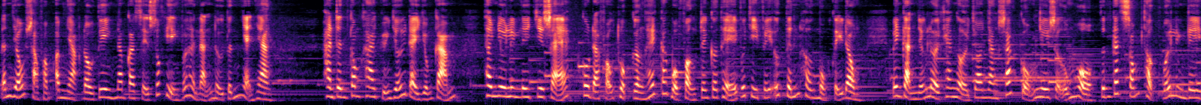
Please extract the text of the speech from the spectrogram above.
đánh dấu sản phẩm âm nhạc đầu tiên nam ca sĩ xuất hiện với hình ảnh nữ tính nhẹ nhàng. Hành trình công khai chuyển giới đầy dũng cảm. Theo như Linh Ly chia sẻ, cô đã phẫu thuật gần hết các bộ phận trên cơ thể với chi phí ước tính hơn 1 tỷ đồng. Bên cạnh những lời khen ngợi cho nhan sắc cũng như sự ủng hộ, tính cách sống thật với Linh Ly,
